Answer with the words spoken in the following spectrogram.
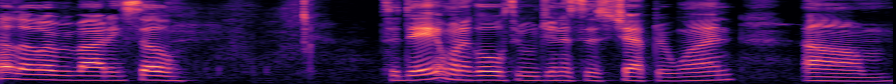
Hello, everybody. So, today I want to go through Genesis chapter 1. Um,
